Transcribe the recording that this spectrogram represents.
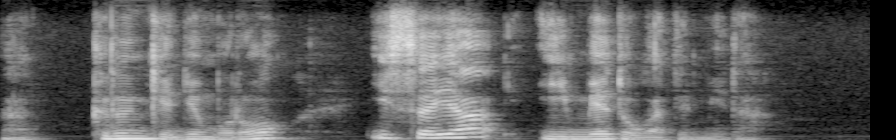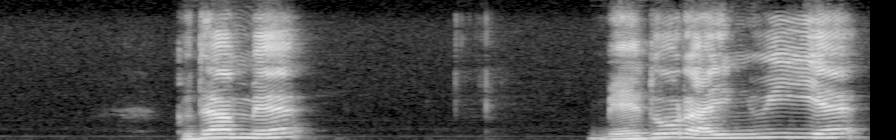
아, 그런 개념으로 있어야 이 매도가 됩니다. 그 다음에 매도 라인 위에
